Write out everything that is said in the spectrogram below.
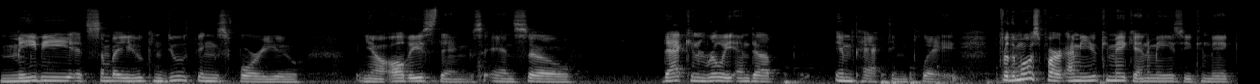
Maybe it's somebody who can do things for you, you know, all these things. And so that can really end up impacting play. For the most part, I mean, you can make enemies, you can make,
